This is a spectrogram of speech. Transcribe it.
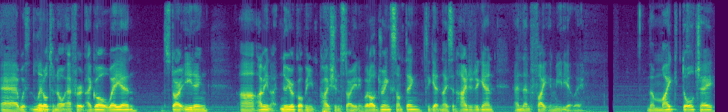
uh, with little to no effort. I go weigh in, start eating. Uh, I mean, New York Open, you probably shouldn't start eating, but I'll drink something to get nice and hydrated again and then fight immediately. The Mike Dolce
